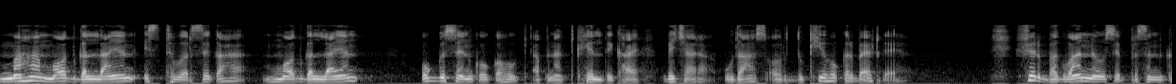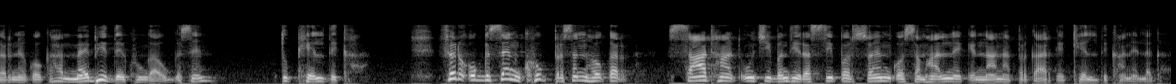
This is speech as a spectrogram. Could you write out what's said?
महामौत गल्लायन स्थवर से कहा, मौत गल्लायन उग्रसेन को कहो कि अपना खेल दिखाए। बेचारा उदास और दुखी होकर बैठ गया। फिर भगवान ने उसे प्रसन्न करने को कहा, मैं भी देखूँगा उग्रसेन तू खेल दिखा। फिर उग्रसेन खूब प्रसन्न होकर साठ हाथ ऊँची बंधी रस्सी पर स्वयं को संभालने के नाना प्रकार के खेल दिखाने लगा।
